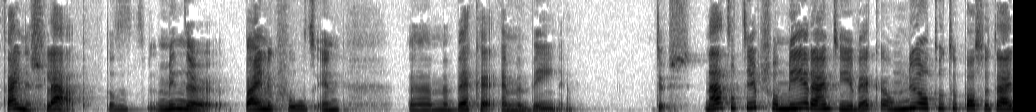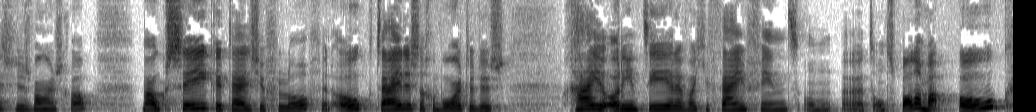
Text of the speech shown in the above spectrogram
fijner slaap. Dat het minder pijnlijk voelt in uh, mijn bekken en mijn benen. Dus, een aantal tips voor meer ruimte in je bekken. Om nu al toe te passen tijdens je zwangerschap. Maar ook zeker tijdens je verlof. En ook tijdens de geboorte. Dus Ga je oriënteren wat je fijn vindt om uh, te ontspannen, maar ook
